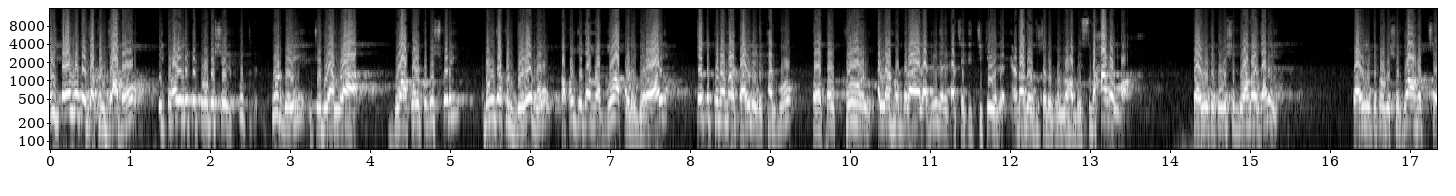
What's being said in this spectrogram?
এই টয়লেটে যখন যাব, এই টয়লেটে প্রবেশের পূর্বেই যদি আমরা দোয়া পড়ে প্রবেশ করি, এবং যখন বেরোবো, তখন যদি আমরা দোয়া পড়ে বেরোই যতক্ষণ আমরা টয়লেটে থাকব, ততক্ষণ আল্লাহ আলামিনের কাছে এটি চিকির ইবাদত হিসেবে গণ্য হবে, সুবহানাল্লাহ। টয়লেটে প্রবেশের দোয়া আমরা জানি। টয়লেটে প্রবেশের দোয়া হচ্ছে,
